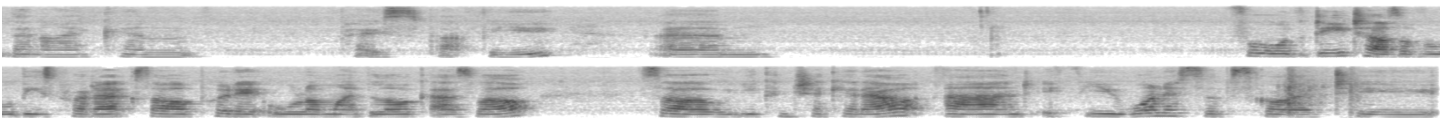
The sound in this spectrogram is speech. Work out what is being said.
then I can post that for you. Um, for the details of all these products I'll put it all on my blog as well. So you can check it out. And if you want to subscribe to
